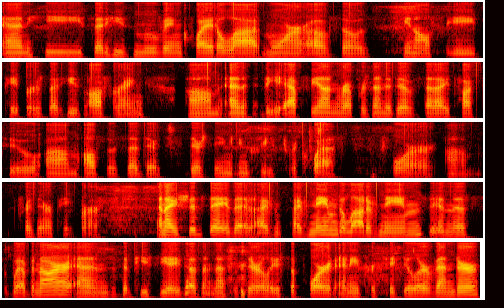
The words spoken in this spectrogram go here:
And he said he's moving quite a lot more of those phenol-free papers that he's offering. Um, and the Appvion representative that I talked to um, also said that they're seeing increased requests for um, for their paper. And I should say that I've, I've named a lot of names in this webinar, and the PCA doesn't necessarily support any particular vendor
